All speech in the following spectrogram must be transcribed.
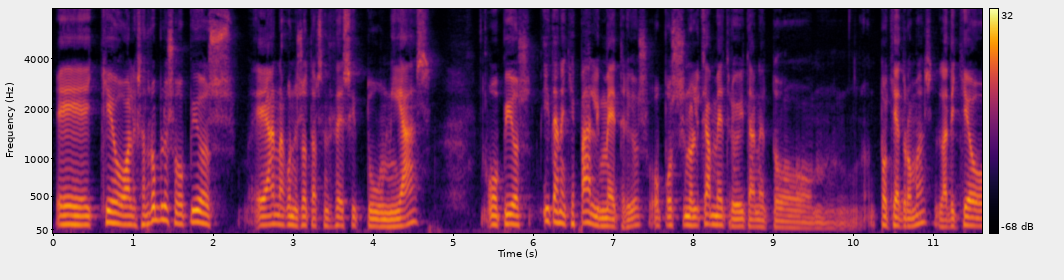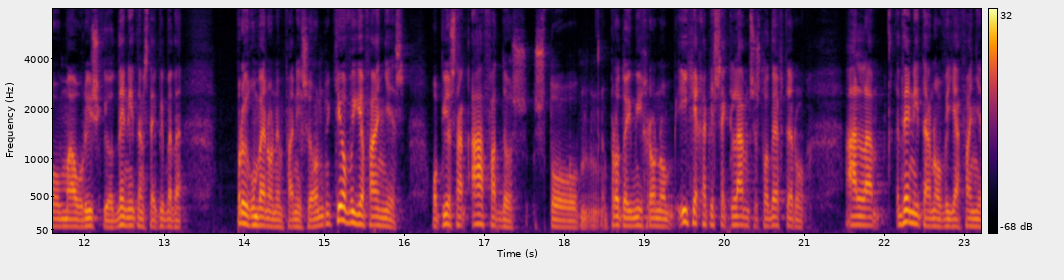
Ε, και ο Αλεξανδρόπουλος ο οποίος εάν αγωνιζόταν στην θέση του Νιάς ο οποίος ήταν και πάλι μέτριος όπως συνολικά μέτριο ήταν το, το κέντρο μας δηλαδή και ο Μαουρίσιο δεν ήταν στα επίπεδα προηγουμένων εμφανίσεών του και ο Βηγεφάνιες ο οποίος ήταν άφαντος στο πρώτο ημίχρονο, είχε κάποιες εκλάμψεις στο δεύτερο, αλλά δεν ήταν ο Βηγιαφάνιε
